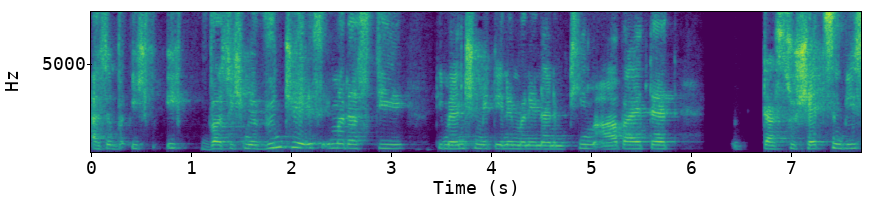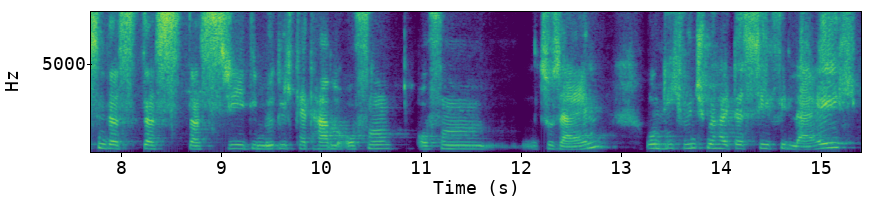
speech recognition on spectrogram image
Also ich, ich, was ich mir wünsche, ist immer, dass die, die Menschen, mit denen man in einem Team arbeitet, das zu schätzen wissen, dass, dass, dass sie die Möglichkeit haben, offen, offen zu sein. Und ich wünsche mir halt, dass sie vielleicht,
